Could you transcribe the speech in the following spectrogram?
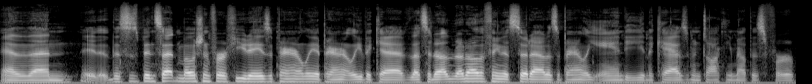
and then it, this has been set in motion for a few days. Apparently, apparently the Cavs. That's another, another thing that stood out is apparently Andy and the Cavs have been talking about this for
